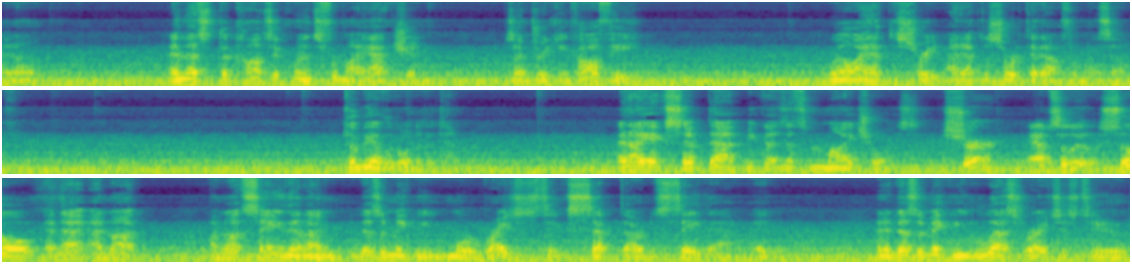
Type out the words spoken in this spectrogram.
I don't. And that's the consequence for my action. Because I'm drinking coffee. Well, I have to straight. I'd have to sort that out for myself to be able to go into the temple. And I accept that because it's my choice. sure, absolutely. So, and I, I'm not, I'm not saying that I'm. It doesn't make me more righteous to accept that or to say that, it, and it doesn't make me less righteous to.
